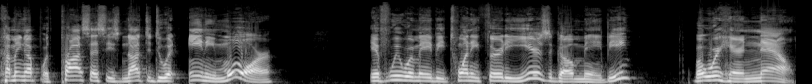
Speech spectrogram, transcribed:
coming up with processes not to do it anymore. If we were maybe 20, 30 years ago, maybe, but we're here now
